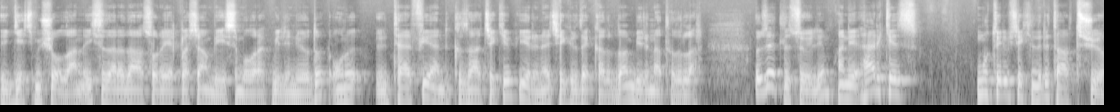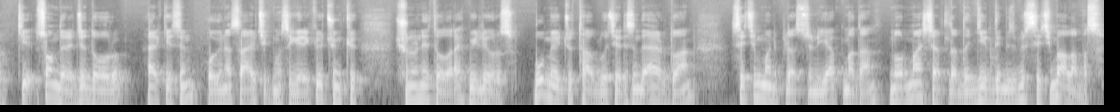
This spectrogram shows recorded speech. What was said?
e, geçmişi olan, iktidara daha sonra yaklaşan bir isim olarak biliniyordu. Onu e, terfiyen kıza çekip yerine çekirdek kadrodan birini atadılar. Özetle söyleyeyim. Hani herkes muhtelif şekilleri tartışıyor ki son derece doğru. Herkesin oyuna sahip çıkması gerekiyor. Çünkü şunu net olarak biliyoruz. Bu mevcut tablo içerisinde Erdoğan seçim manipülasyonu yapmadan normal şartlarda girdiğimiz bir seçimi alamaz.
